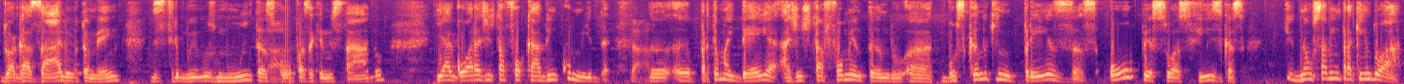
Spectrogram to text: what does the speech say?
do agasalho também, distribuímos muitas ah. roupas aqui no estado, e agora a gente está focado em comida. Tá. Uh, uh, Para ter uma ideia, a gente está fomentando, uh, buscando que empresas ou pessoas físicas que não sabem para quem doar,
